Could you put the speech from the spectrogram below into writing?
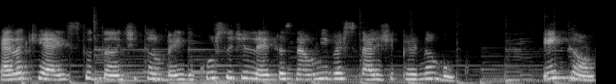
ela que é estudante também do curso de Letras da Universidade de Pernambuco. Então,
